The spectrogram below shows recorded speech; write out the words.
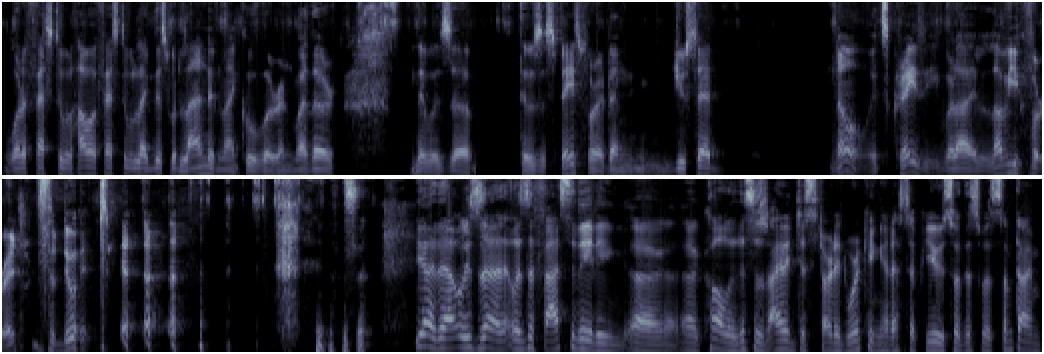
what a festival, how a festival like this would land in Vancouver, and whether there was a there was a space for it. And you said, "No, it's crazy, but I love you for it, so do it." yeah, that was uh, that was a fascinating uh, uh, call. And this is I had just started working at SFU, so this was sometime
